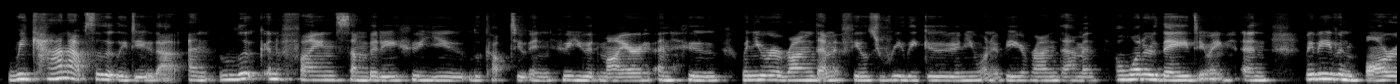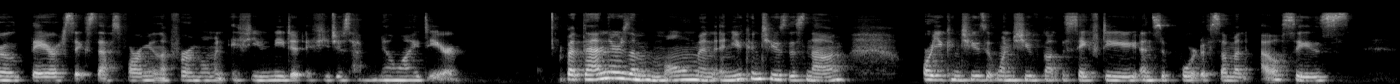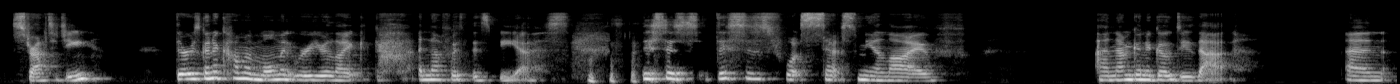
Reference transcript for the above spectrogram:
we can absolutely do that and look and find somebody who you look up to and who you admire and who when you're around them it feels really good and you want to be around them and oh, what are they doing? And maybe even borrow their success formula for a moment if you need it if you just have no idea. But then there's a moment and you can choose this now or you can choose it once you've got the safety and support of someone else's strategy there is going to come a moment where you're like ah, enough with this bs this is this is what sets me alive and i'm going to go do that. And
